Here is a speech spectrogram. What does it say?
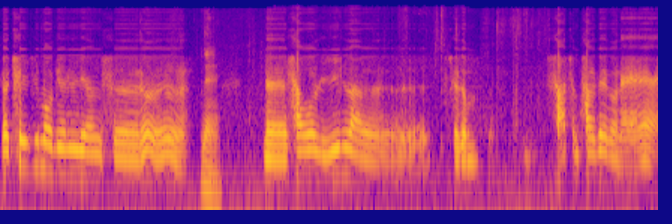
그 KG 모빌리언스를 네. 네, 4월 2일 날 지금 4,800원에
